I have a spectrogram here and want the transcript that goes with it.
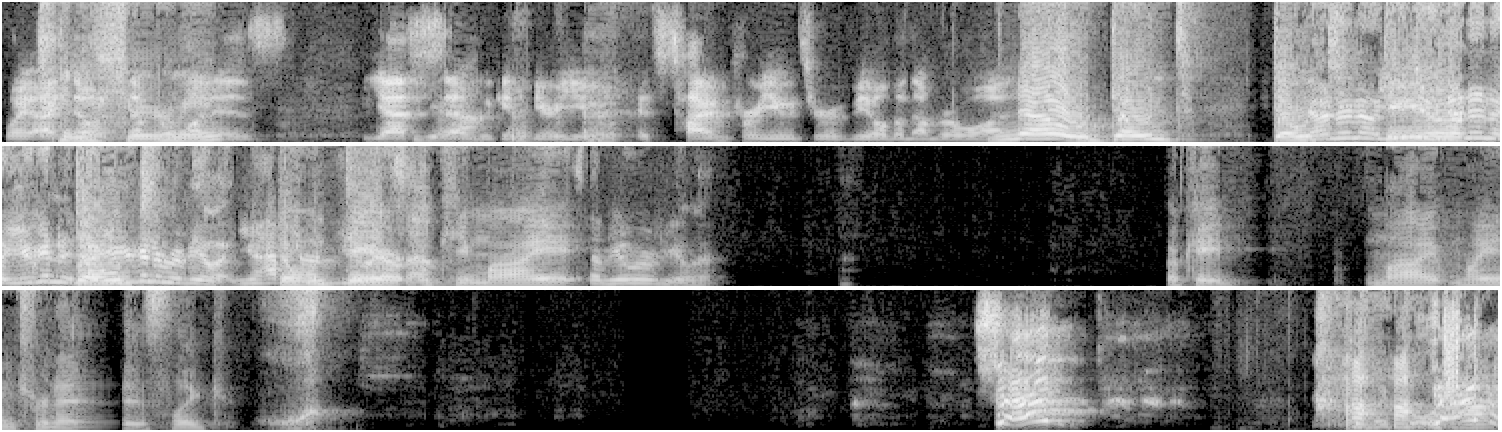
wait. I know you what the number hear one me? is. Yes, Yeah. Seb, we can hear you. It's time for you to reveal the number one. No, don't don't no, no, no, you do. No, no, no. You're gonna, no, you're gonna reveal it. You have to Don't reveal dare. it, Seb. Okay, my Seb, you'll reveal it. okay, my my internet is like Seb, Like, Seb,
